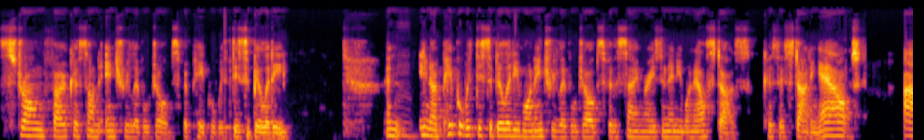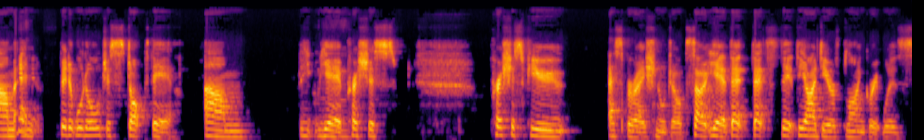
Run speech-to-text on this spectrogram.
strong focus on entry level jobs for people with disability. And, mm. you know, people with disability want entry level jobs for the same reason anyone else does, because they're starting out. Um, yeah. And, but it would all just stop there. Um, yeah, mm. precious, precious few aspirational jobs. So yeah, that that's the, the idea of blind grit was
